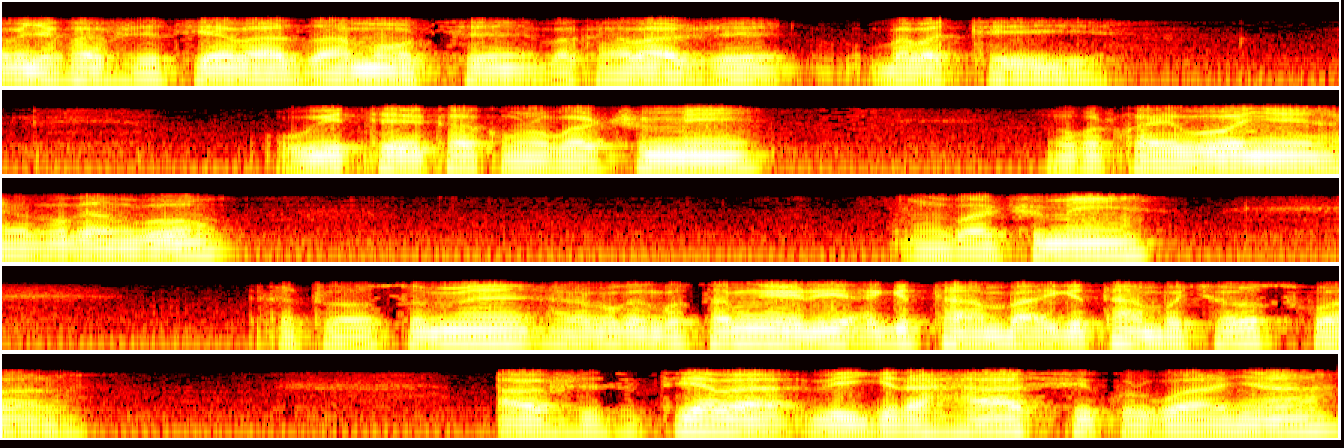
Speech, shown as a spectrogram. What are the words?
bamenye ko abafilisitiya bazamutse bakaba baje babateye. Uwiteka ku murongo wa cumi nk'uko twabibonye haravuga ngo umurongo wa cumi reka tubasome haravuga ngo samweli agitamba igitambo cyoswa. Abafilisitiya ba- bigira hafi kurwanya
